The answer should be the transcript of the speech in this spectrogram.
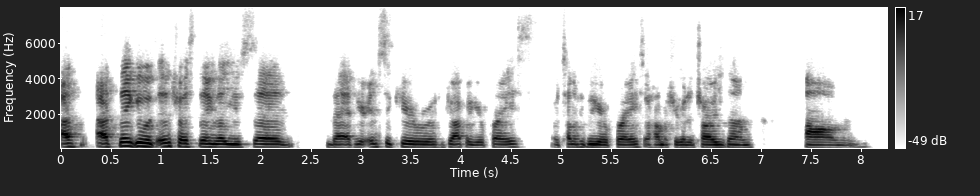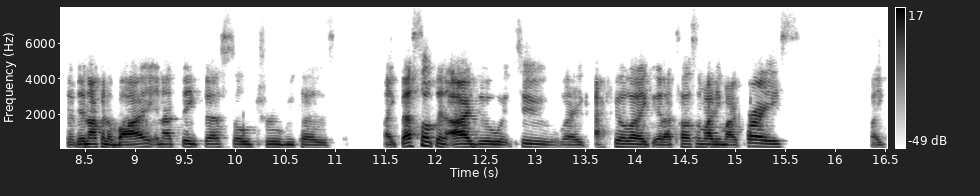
I I think it was interesting that you said that if you're insecure with dropping your price or telling people your price or how much you're going to charge them, um, that they're not going to buy. And I think that's so true because like that's something I deal with too. Like I feel like, and I tell somebody my price, like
